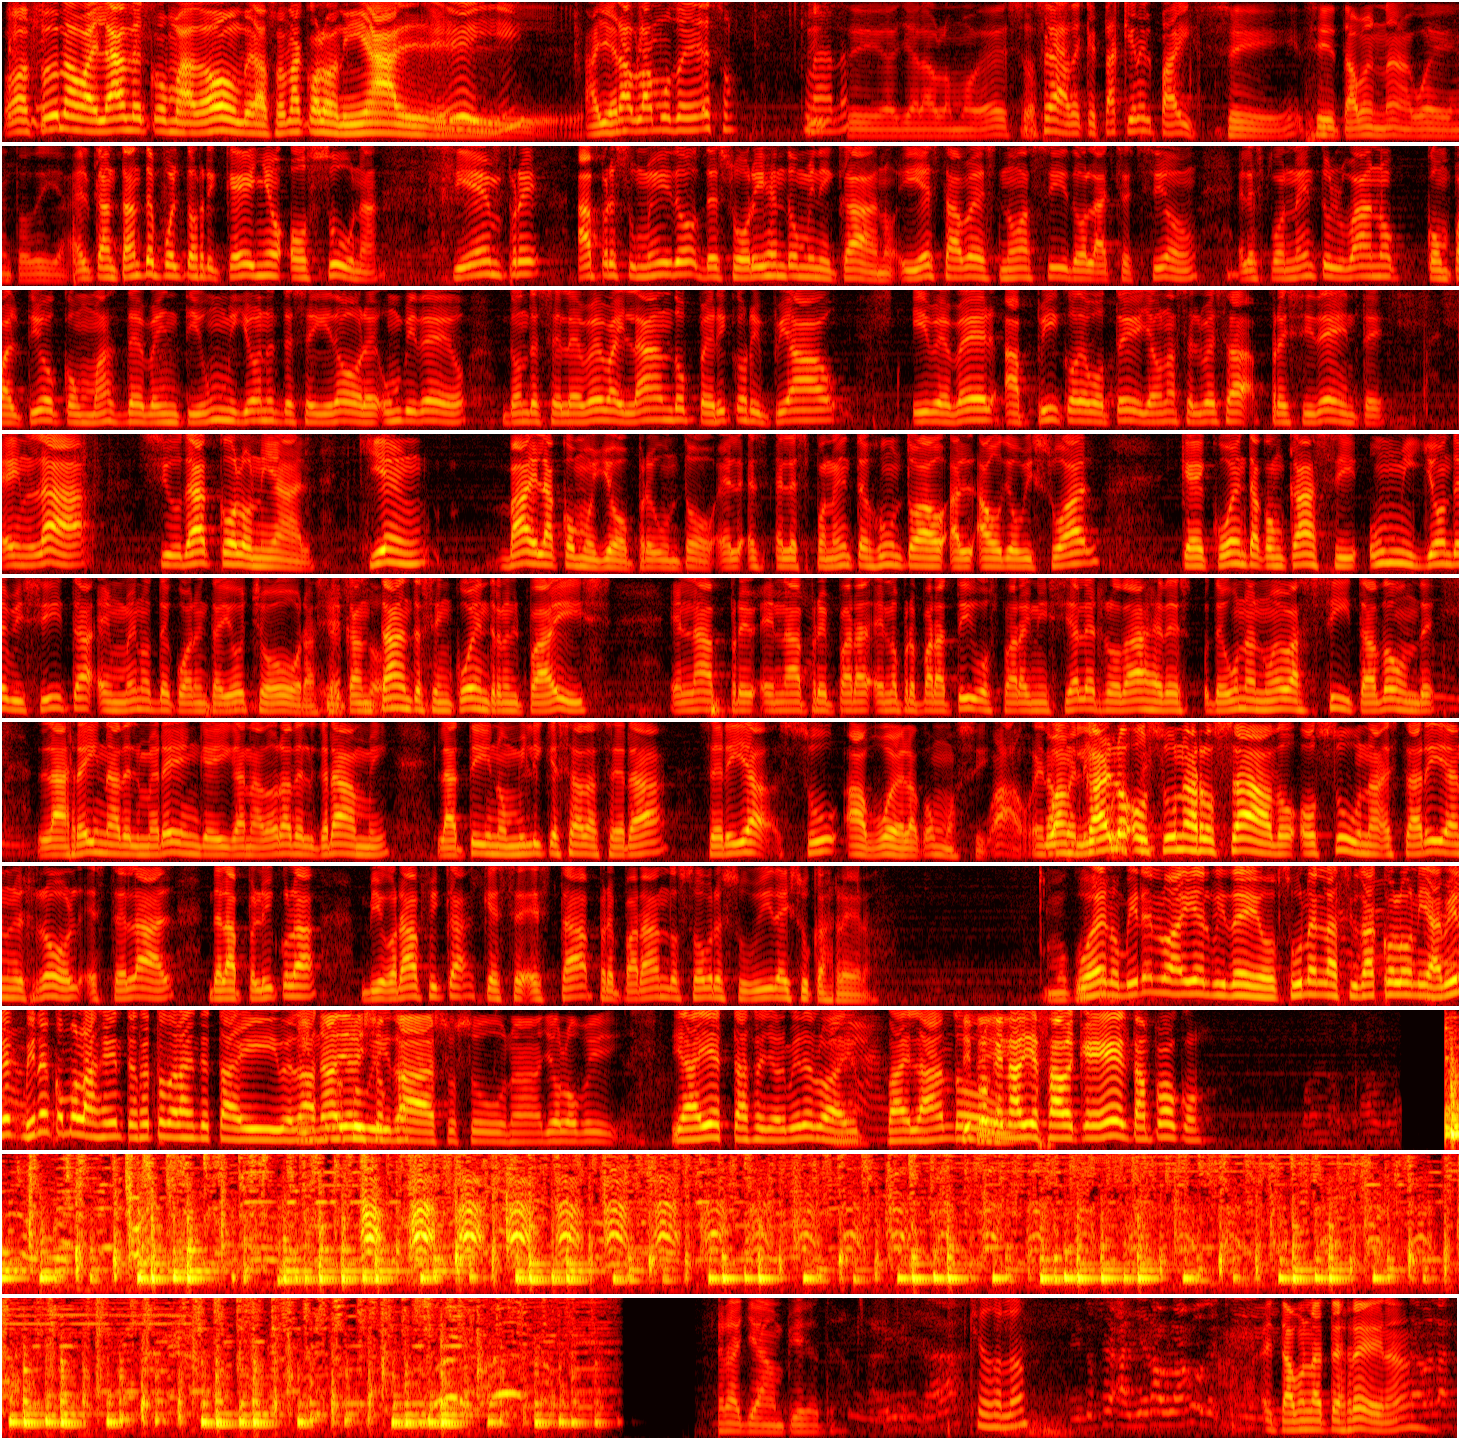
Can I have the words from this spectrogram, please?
Osuna bailando en Comadón de la zona colonial. Ey, ayer hablamos de eso. Claro. Sí, ayer hablamos de eso. O sea, de que está aquí en el país. Sí, sí, estaba en nada, güey, en estos días. El cantante puertorriqueño Osuna siempre ha presumido de su origen dominicano y esta vez no ha sido la excepción. El exponente urbano compartió con más de 21 millones de seguidores un video donde se le ve bailando perico ripiao y beber a pico de botella una cerveza presidente en la ciudad colonial. ¿Quién baila como yo? Preguntó el, el exponente junto a- al audiovisual que cuenta con casi un millón de visitas en menos de 48 horas. El cantante se encuentra en el país en, la pre- en, la prepara- en los preparativos para iniciar el rodaje de, de una nueva cita donde la reina del merengue y ganadora del Grammy latino, Mili Quesada, será, sería su abuela. ¿Cómo así? Wow, en la Juan película, Carlos sí. Osuna Rosado, Osuna, estaría en el rol estelar de la película biográfica que se está preparando sobre su vida y su carrera. Bueno, mírenlo ahí el video, Zuna en la ciudad colonial. Miren, miren cómo la gente, el resto de la gente está ahí, ¿verdad? y nadie le hizo vida. caso, Osuna, yo lo vi. Y ahí está, señor, mírenlo ahí, bailando. Sí, porque nadie sabe que es él tampoco. Era Jan Pietro. Chulo. Entonces, ayer hablamos de que Estaba en la terrena. en la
